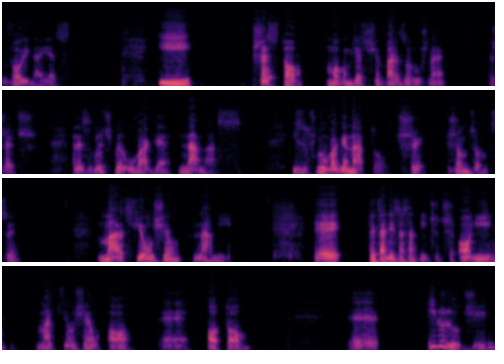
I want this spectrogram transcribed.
Wojna jest. I przez to mogą dziać się bardzo różne rzeczy. Ale zwróćmy uwagę na nas. I zwróćmy uwagę na to, czy rządzący martwią się nami. Pytanie zasadnicze, czy oni martwią się o, e, o to, e, ilu ludzi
